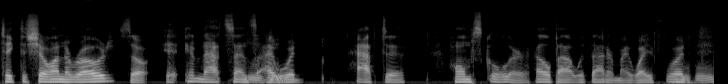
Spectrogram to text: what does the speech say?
take the show on the road. So in that sense, mm-hmm. I would have to homeschool or help out with that, or my wife would. Mm-hmm.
